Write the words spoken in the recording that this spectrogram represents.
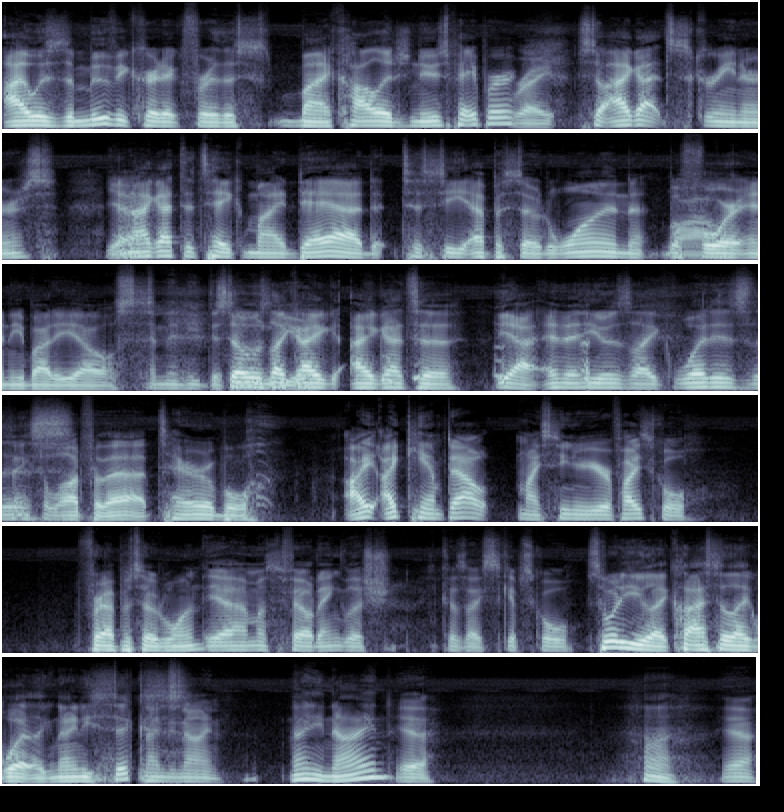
I was the movie critic for this my college newspaper. Right. So I got screeners. And I got to take my dad to see episode one before anybody else. And then he so it was like you. I I got to yeah, and then he was like, "What is this?" Thanks a lot for that. Terrible I, I camped out my senior year of high school. For episode one. Yeah, I must have failed English because I skipped school. So what are you like? Class of like what? Like 96? 99. 99? Yeah. Huh. Yeah.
